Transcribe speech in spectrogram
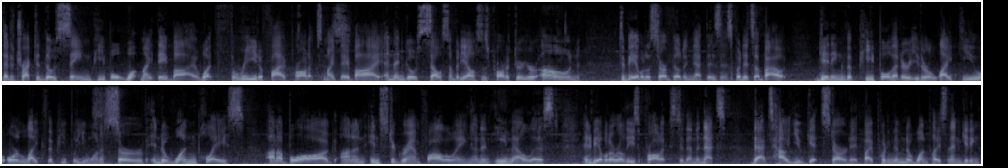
that attracted those same people, what might they buy? What three to five products might they buy? And then go sell somebody else's product or your own to be able to start building that business. But it's about getting the people that are either like you or like the people you want to serve into one place on a blog, on an Instagram following, on an email list, and be able to release products to them. And that's that's how you get started by putting them into one place and then getting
